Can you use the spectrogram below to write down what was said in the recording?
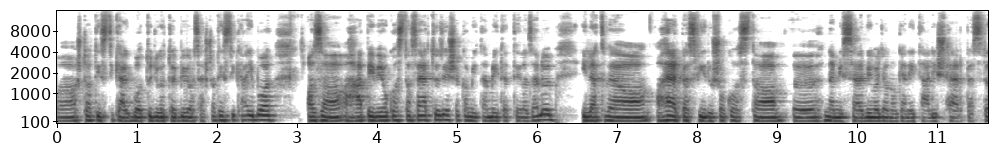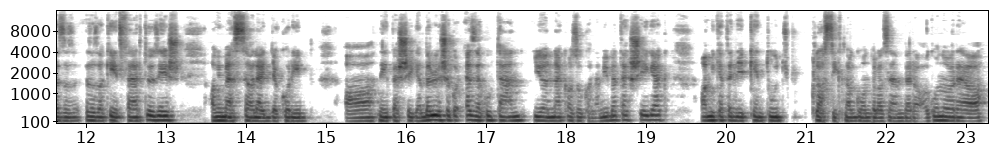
a statisztikákból, tudjuk a többi ország statisztikáiból, az a, a HPV okozta fertőzések, amit említettél az előbb, illetve a, a herpes vírus okozta ö, nemi szervi vagy anogenitális herpes. Ez az, ez az a két fertőzés, ami messze a leggyakoribb a népességen belül, és akkor ezek után jönnek azok a nemi betegségek, amiket egyébként úgy klassziknak gondol az ember, a gonorrea,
